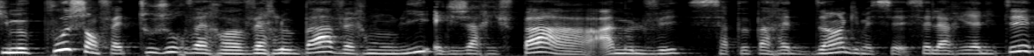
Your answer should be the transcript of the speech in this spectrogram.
qui me pousse en fait toujours vers, euh, vers le bas, vers mon lit et que j'arrive pas à, me lever. Ça peut paraître dingue, mais c'est la réalité.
